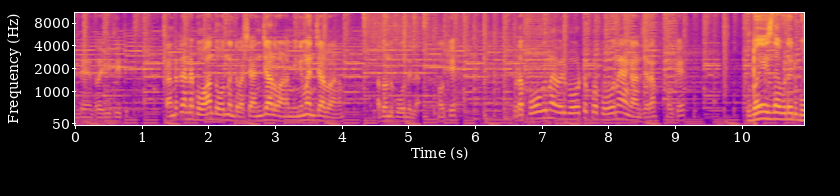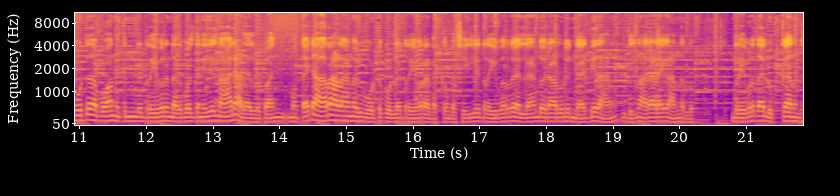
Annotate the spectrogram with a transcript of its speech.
എന്റെ ഡ്രൈവ് സീറ്റ് കണ്ടിട്ട് തന്നെ പോകാൻ തോന്നുന്നുണ്ട്. പക്ഷേ അഞ്ചാൾ വേണം. മിനിമം അഞ്ചാൾ വേണം. അതുകൊണ്ട് പോകുന്നില്ല. ഓക്കെ ഇവിടെ പോകുന്ന ഒരു ബോട്ട് ഇപ്പോൾ പോകുന്ന ഞാൻ കാണിച്ചു തരാം. ഓക്കെ ഉപയോഗിച്ചത് അവിടെ ഒരു ബോട്ട് പോകാൻ നിൽക്കുന്നുണ്ട്. ഡ്രൈവർ ഉണ്ട്. അതുപോലെ തന്നെ ഇതിൽ നാലാളല്ലോ കേട്ടോ മൊത്തമായിട്ട് ആറാളാണ് ഒരു ബോട്ടൊക്കെ ഡ്രൈവർ അടക്കം. പക്ഷേ ഇതിൽ ഡ്രൈവർ അല്ലാണ്ട് ഒരാളോട് ഉണ്ടാക്കിയതാണ്. ഇതിൽ നാലാളെ കാണുന്നുള്ളൂ. ഡ്രൈവർ ഇതാ ലുക്കാന്നിട്ട്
